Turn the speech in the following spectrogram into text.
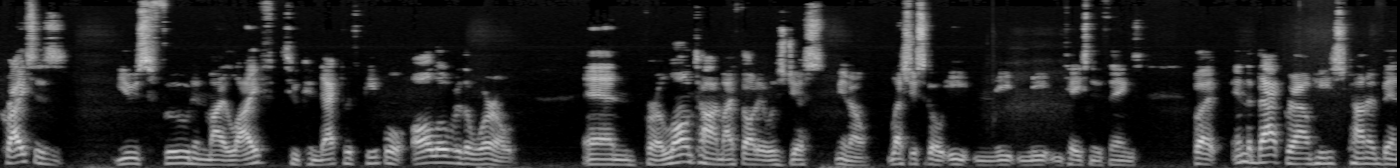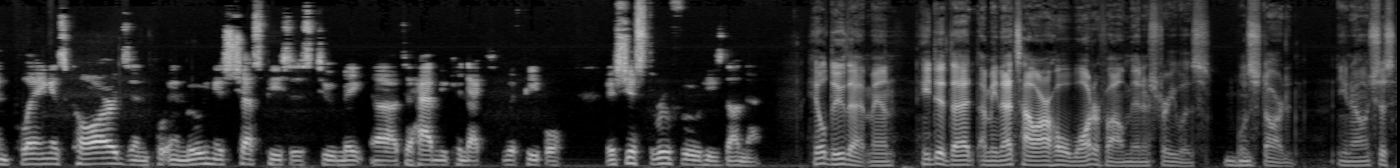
Christ has used food in my life to connect with people all over the world. And for a long time, I thought it was just, you know, let's just go eat and eat and eat and taste new things. But in the background, he's kind of been playing his cards and, and moving his chess pieces to make uh, to have me connect with people. It's just through food he's done that. He'll do that, man. He did that. I mean, that's how our whole waterfowl ministry was mm-hmm. was started. You know, it's just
